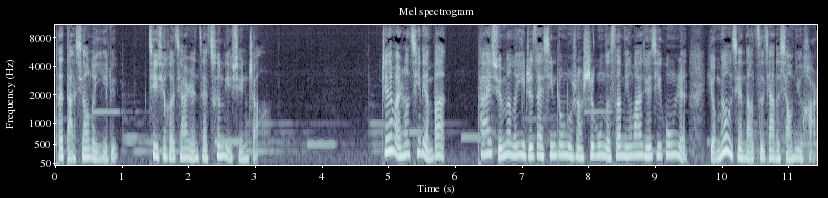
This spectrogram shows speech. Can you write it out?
她打消了疑虑，继续和家人在村里寻找。这天晚上七点半，他还询问了一直在新中路上施工的三名挖掘机工人有没有见到自家的小女孩，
